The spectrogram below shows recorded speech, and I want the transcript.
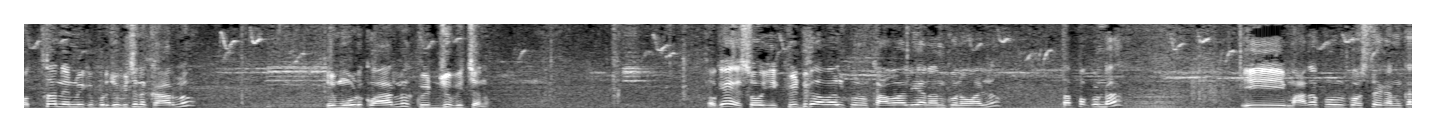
మొత్తం నేను మీకు ఇప్పుడు చూపించిన కార్లు ఈ మూడు కార్లు క్విడ్ చూపించాను. ఓకే సో ఈ క్విడ్ కావాలి కావాలి అని అనుకున్న వాళ్ళు తప్పకుండా ఈ మాదాపూర్కి వస్తే కనుక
